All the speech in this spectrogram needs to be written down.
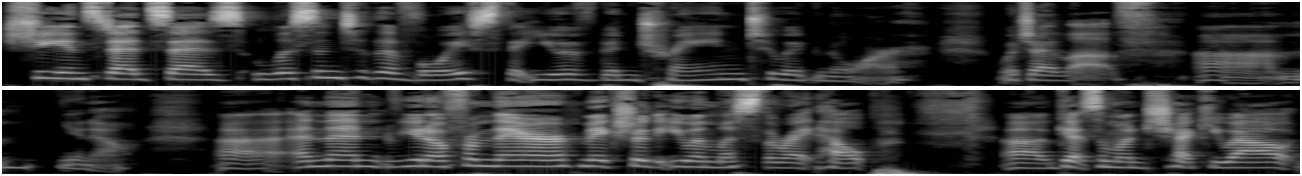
she instead says listen to the voice that you have been trained to ignore which i love um, you know. Uh, and then you know from there make sure that you enlist the right help uh, get someone to check you out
